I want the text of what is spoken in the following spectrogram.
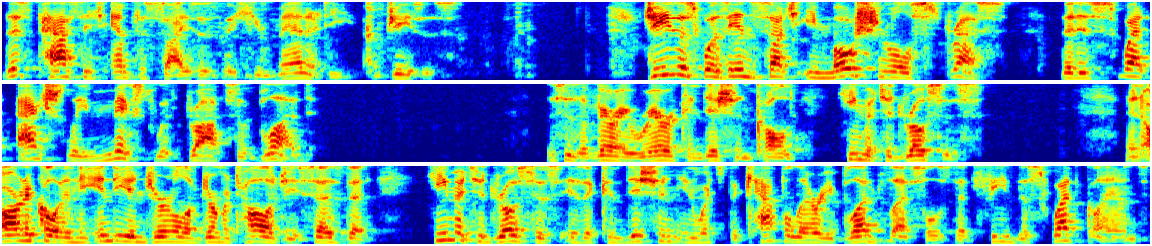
This passage emphasizes the humanity of Jesus. Jesus was in such emotional stress that his sweat actually mixed with drops of blood. This is a very rare condition called hematidrosis. An article in the Indian Journal of Dermatology says that hematidrosis is a condition in which the capillary blood vessels that feed the sweat glands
